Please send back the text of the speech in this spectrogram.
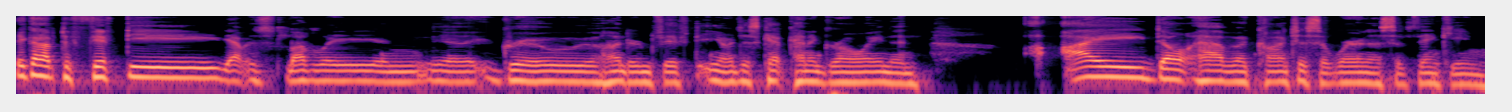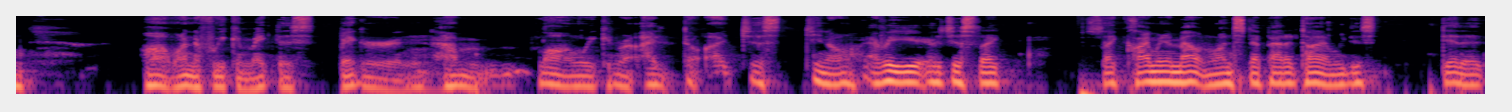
it got up to 50. That was lovely. And you know, it grew 150, you know, just kept kind of growing. And I don't have a conscious awareness of thinking, oh, I wonder if we can make this bigger and how long we can run. I don't, I just, you know, every year it was just like, it's like climbing a mountain one step at a time. We just did it.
